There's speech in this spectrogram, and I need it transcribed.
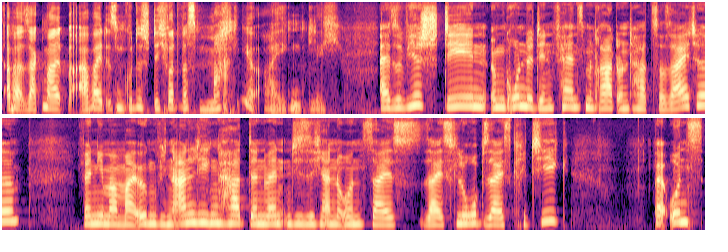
Aber sag mal, Arbeit ist ein gutes Stichwort. Was macht ihr eigentlich? Also wir stehen im Grunde den Fans mit Rat und Tat zur Seite. Wenn jemand mal irgendwie ein Anliegen hat, dann wenden die sich an uns, sei es, sei es Lob, sei es Kritik. Bei uns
